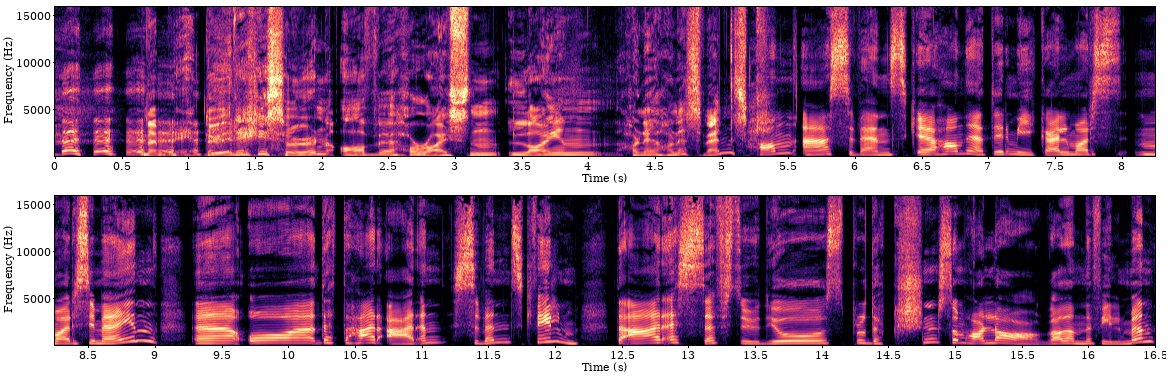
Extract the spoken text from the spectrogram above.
Nemlig. Du, Regissøren av Horizon Line, han er, han er svensk? Han er svensk. Han heter Mikael Mars Marsimein, eh, og dette her er en svensk film. Det er SF Studios Production som har laga denne filmen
